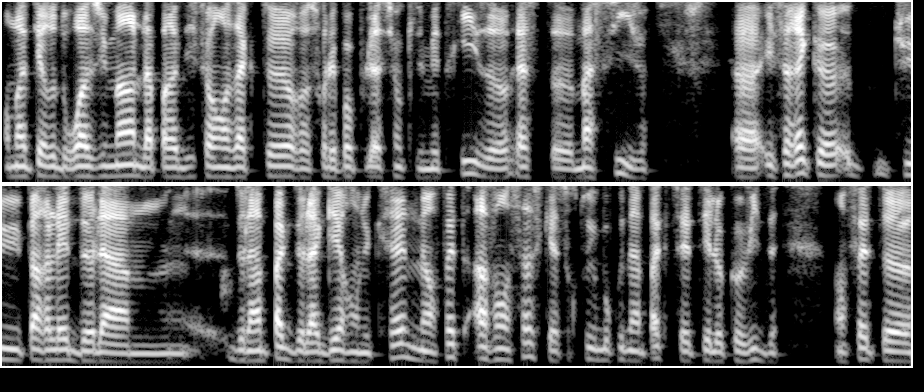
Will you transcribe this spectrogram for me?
en matière de droits humains de la part de différents acteurs sur les populations qu'ils maîtrisent restent massives. Euh, et c'est vrai que tu parlais de l'impact de, la guerre en Ukraine, mais en fait, avant ça, ce qui a surtout eu beaucoup d'impact, c'était le Covid. En fait, euh,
